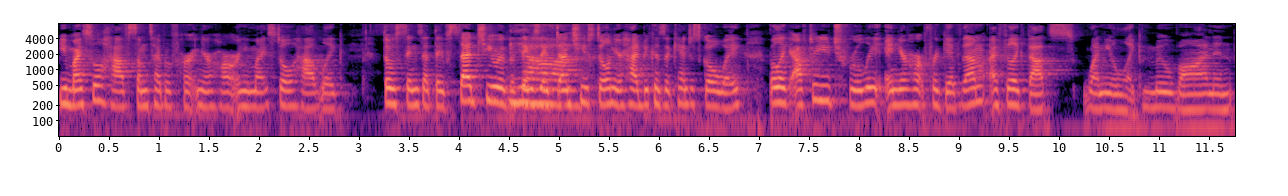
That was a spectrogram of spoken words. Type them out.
you might still have some type of hurt in your heart, or you might still have like those things that they've said to you or the things they've done to you still in your head because it can't just go away. But like after you truly in your heart forgive them, I feel like that's when you'll like move on and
